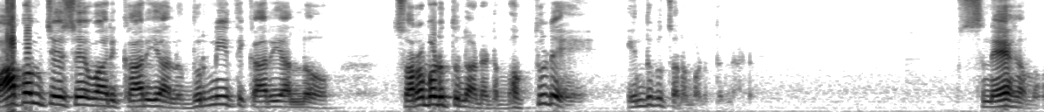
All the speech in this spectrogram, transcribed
పాపం చేసే వారి కార్యాలు దుర్నీతి కార్యాల్లో చొరబడుతున్నాడట భక్తుడే. ఎందుకు చొరబడుతున్నాడు? స్నేహము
